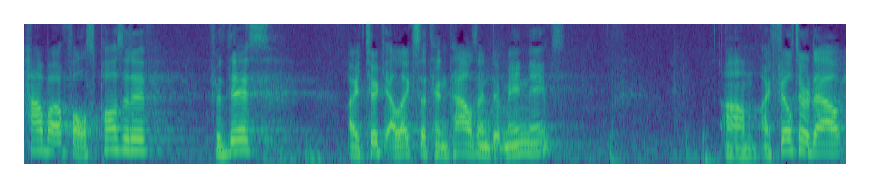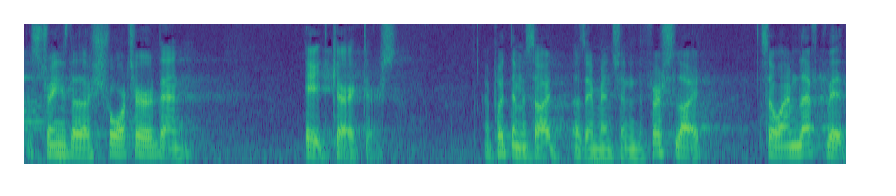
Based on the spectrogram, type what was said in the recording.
how about false positive? For this, I took Alexa 10,000 domain names. Um, I filtered out strings that are shorter than eight characters. I put them aside, as I mentioned in the first slide. So I'm left with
